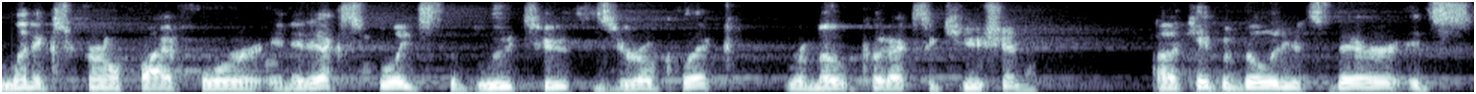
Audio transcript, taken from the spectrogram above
Linux kernel 5.4, and it exploits the Bluetooth zero click remote code execution uh, capability. It's there. It's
